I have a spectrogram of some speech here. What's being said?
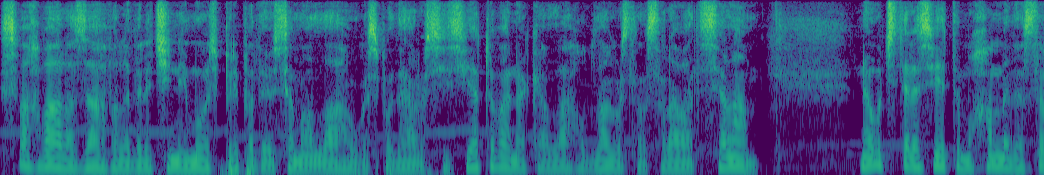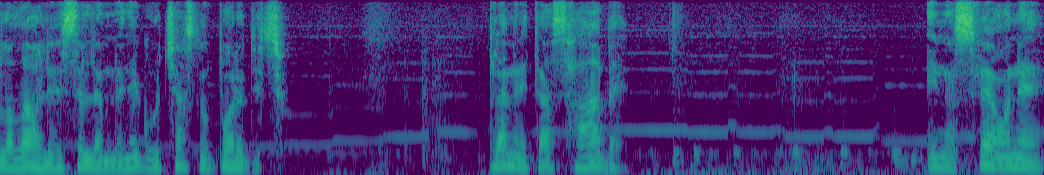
Sva hvala, zahvala, veličine i moć pripadaju samo Allahu, gospodaru svih svjetova, neka Allahu blagoslov, salavat i selam. Na učitelja svijeta Muhammeda sallallahu alaihi wa sallam, na njegovu časnu porodicu, plemenite ashabe, i na sve one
